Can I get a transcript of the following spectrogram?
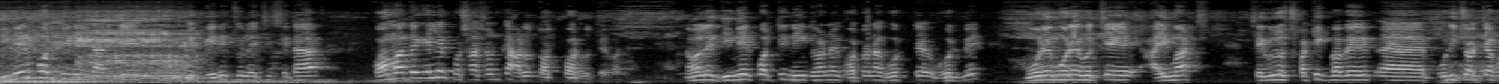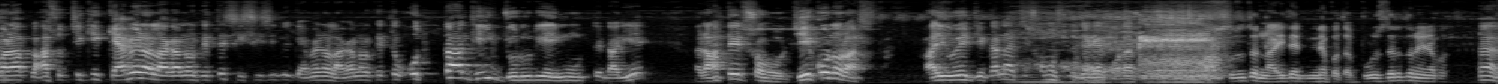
দিনের পর দিন এই রাজ্যে বেড়ে চলেছে সেটা কমাতে গেলে প্রশাসনকে আরও তৎপর হতে হবে। নাহলে দিনের পর দিন এই ধরনের ঘটনা ঘটতে ঘটবে। মোড়ে মোড়ে হচ্ছে হাইমার্চ সেগুলো সঠিকভাবে পরিচর্যা করা প্লাস হচ্ছে কি ক্যামেরা লাগানোর ক্ষেত্রে সিসিটিভি ক্যামেরা লাগানোর ক্ষেত্রে অত্যাধিক জরুরি এই মুহূর্তে দাঁড়িয়ে রাতের শহর যে কোনো রাস্তা। হাইওয়ে যেখানে আছে সমস্ত জায়গায় করা শুধু তো নারীদের নিরাপত্তা পুরুষদেরও তো নিরাপত্তা। হ্যাঁ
